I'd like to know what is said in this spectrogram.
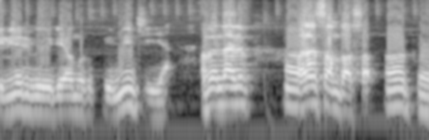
ഇനിയൊരു വീഡിയോ നമുക്ക് പിന്നെയും ചെയ്യാം. അപ്പൊ എന്തായാലും വളരെ സന്തോഷം. ഓക്കെ.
